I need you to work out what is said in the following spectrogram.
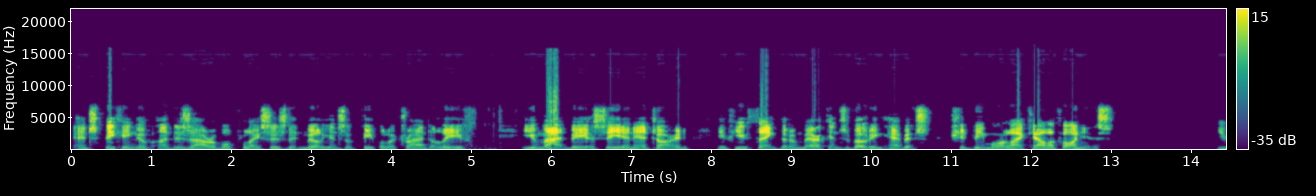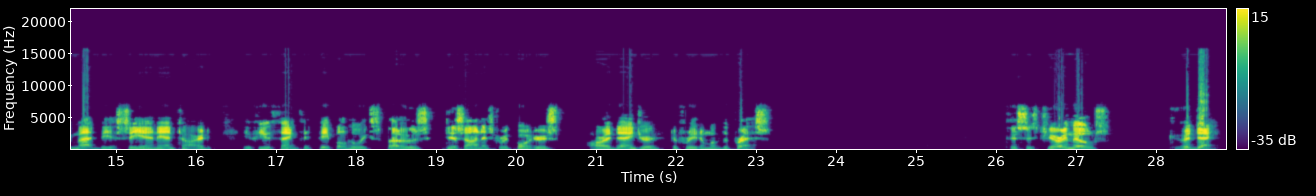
And speaking of undesirable places that millions of people are trying to leave, you might be a CNN tard if you think that Americans' voting habits should be more like California's. You might be a CNN tard if you think that people who expose dishonest reporters are a danger to freedom of the press. This is Jerry Mills. Good day.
